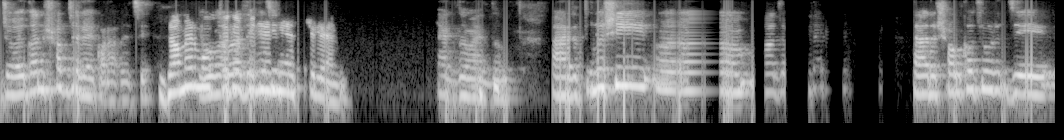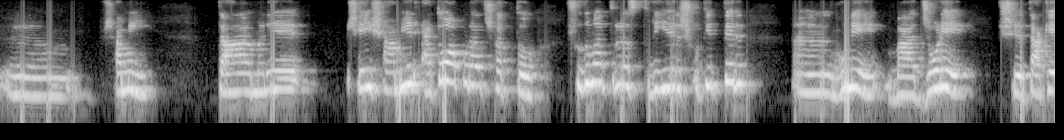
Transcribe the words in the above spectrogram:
জয়গান সব জায়গায় করা হয়েছে। একদম একদম। আর তুলসী তার শঙ্খচূড় যে স্বামী তা মানে সেই স্বামীর এত অপরাধ সত্য শুধুমাত্র স্ত্রীর সতীত্বের গুণে বা জোরে সে তাকে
